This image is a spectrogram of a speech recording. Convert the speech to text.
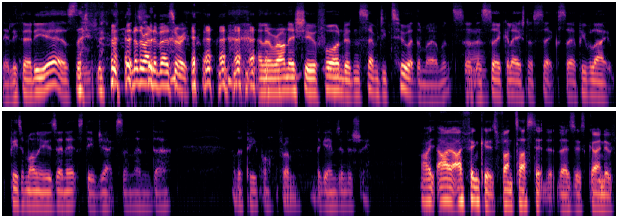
nearly 30 years. Another anniversary. and we're on issue 472 at the moment. So wow. there's circulation of six. So people like Peter Molyneux's in it, Steve Jackson, and uh, other people from the games industry. I, I, I, think it's fantastic that there's this kind of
